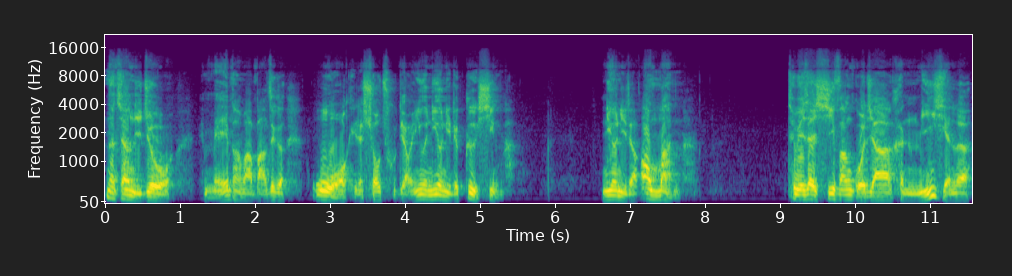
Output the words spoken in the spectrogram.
那这样你就没办法把这个我给它消除掉，因为你有你的个性啊。你有你的傲慢啊特别在西方国家，很明显了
